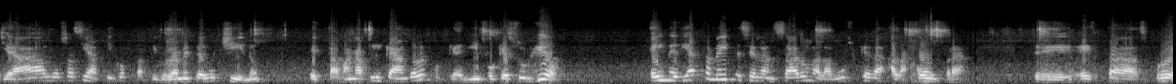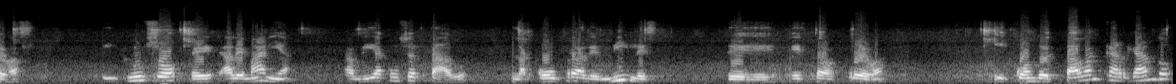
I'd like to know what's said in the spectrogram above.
Ya los asiáticos, particularmente los chinos, estaban aplicándola porque allí fue que surgió. E inmediatamente se lanzaron a la búsqueda, a la compra de estas pruebas. Incluso eh, Alemania había concertado la compra de miles de estas pruebas y cuando estaban cargando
